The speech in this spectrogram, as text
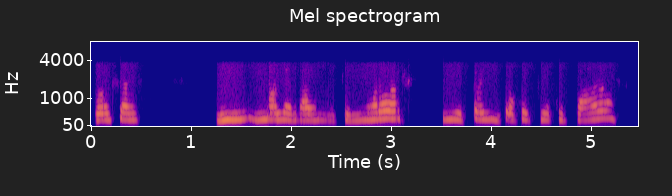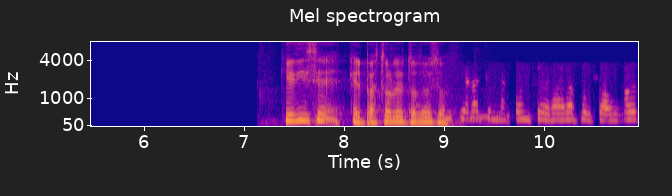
cosas no le dan al Señor y estoy un poco preocupada. ¿Qué dice el pastor de todo eso? Quisiera que me aconsejara, por favor.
